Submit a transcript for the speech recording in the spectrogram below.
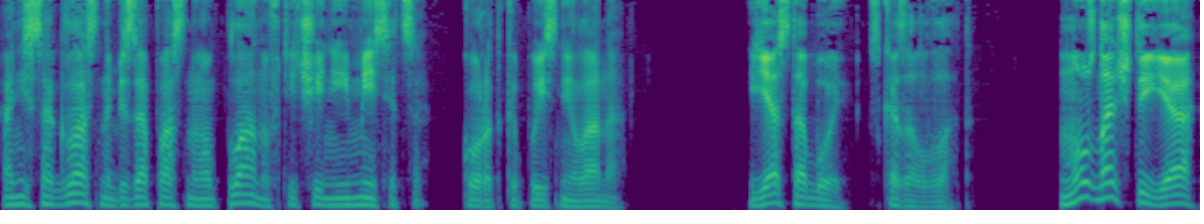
а не согласно безопасному плану в течение месяца», — коротко пояснила она. «Я с тобой», — сказал Влад. «Ну, значит, и я.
